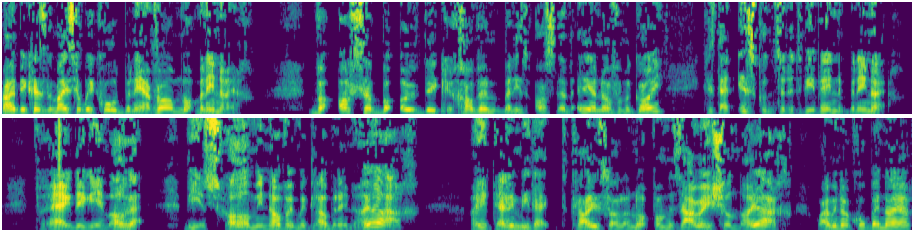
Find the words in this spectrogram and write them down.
Right? Because the Maisa we called bnei Avram, not bnei Noach. Va'osa ba'ovdei kechavim, but he's also have any hana from a goy, because that is considered to be a bnei Noach. Frag the Gemara, v'yischal minovim meglau bnei Noach. Are you telling me that Klal Yisrael are not from the Zarei Shel Noach? Why are we not called Ben Noach?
